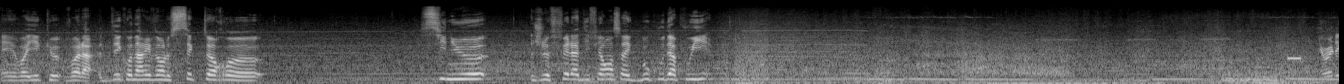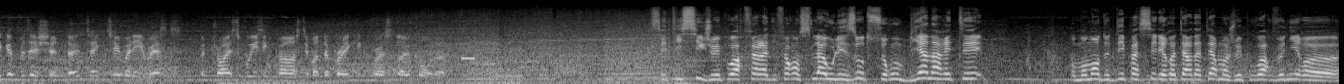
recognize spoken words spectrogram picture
Et vous voyez que, voilà, dès qu'on arrive dans le secteur euh, sinueux, je fais la différence avec beaucoup d'appui. You're in a good position. Don't take too many risks, but try squeezing past him under braking for a slow corner. C'est ici que je vais pouvoir faire la différence, là où les autres seront bien arrêtés. Au moment de dépasser les retardataires, moi je vais pouvoir venir euh,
